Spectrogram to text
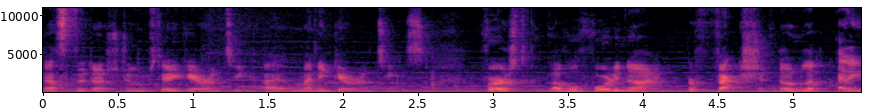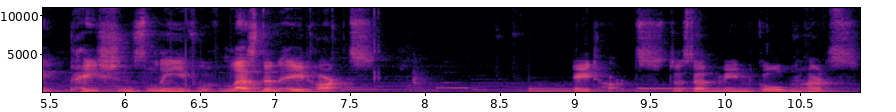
That's the Dutch Doomsday guarantee. I have many guarantees. First, level 49, Perfection. Don't let any patients leave with less than 8 hearts. 8 hearts. Does that mean golden hearts?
